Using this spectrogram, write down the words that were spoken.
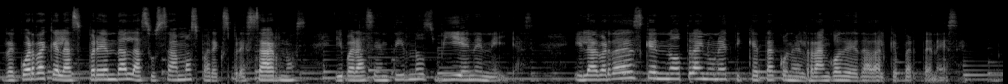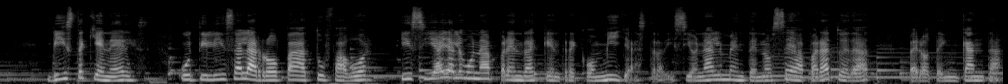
Recuerda que las prendas las usamos para expresarnos y para sentirnos bien en ellas y la verdad es que no traen una etiqueta con el rango de edad al que pertenecen. Viste quién eres, utiliza la ropa a tu favor y si hay alguna prenda que entre comillas tradicionalmente no sea para tu edad, pero te encanta,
